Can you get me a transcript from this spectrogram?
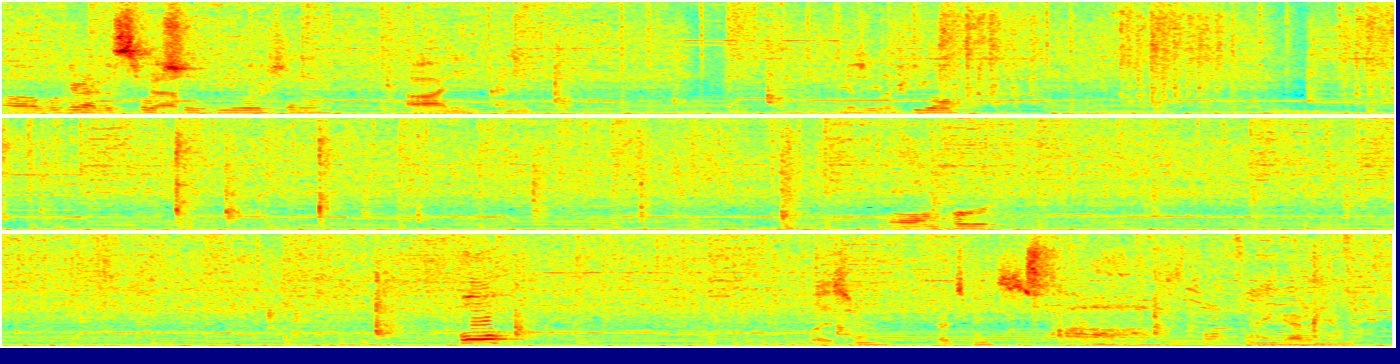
Uh, we're gonna have to switch Yeah. to healer soon. Uh, I need, I need. Here's your heal. Oh, I'm hurt. Full. Blazer, Red Sphinx. Ah, I fucking ain't grabbing him.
